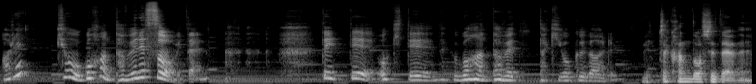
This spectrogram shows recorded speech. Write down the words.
あれ？今日ご飯食べれそうみたいな。って言って起きてなんかご飯食べた記憶がある。めっちゃ感動してたよね。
